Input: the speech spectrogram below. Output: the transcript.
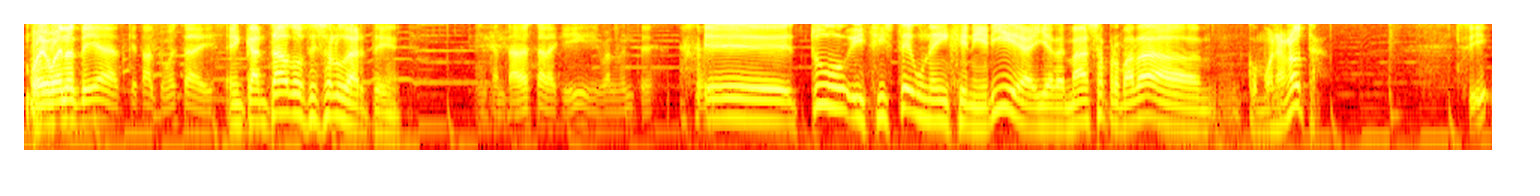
Muy buenos días, ¿qué tal? ¿Cómo estáis? Encantados de saludarte. Encantado de estar aquí, igualmente. Eh, tú hiciste una ingeniería y además aprobada con buena nota. Sí,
